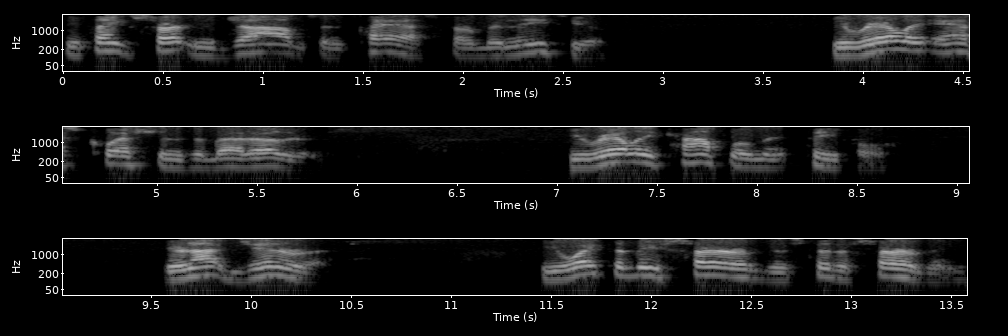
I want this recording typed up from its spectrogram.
You think certain jobs and tasks are beneath you. You rarely ask questions about others. You rarely compliment people. You're not generous. You wait to be served instead of serving.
